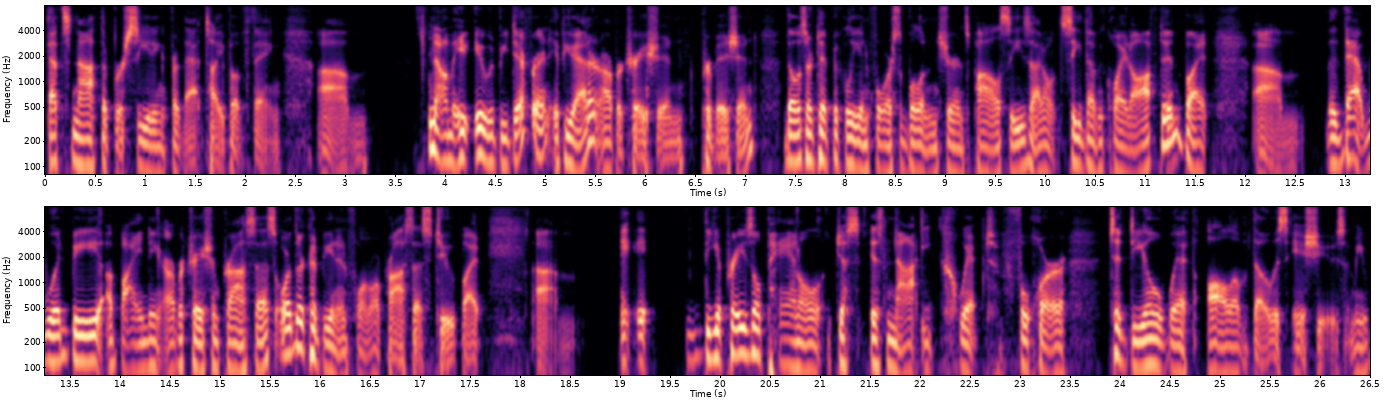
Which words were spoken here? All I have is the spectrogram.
that's not the proceeding for that type of thing. Um, now, it would be different if you had an arbitration provision. Those are typically enforceable in insurance policies. I don't see them quite often, but um, that would be a binding arbitration process, or there could be an informal process too. But um, it, it, the appraisal panel just is not equipped for to deal with all of those issues. I mean,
